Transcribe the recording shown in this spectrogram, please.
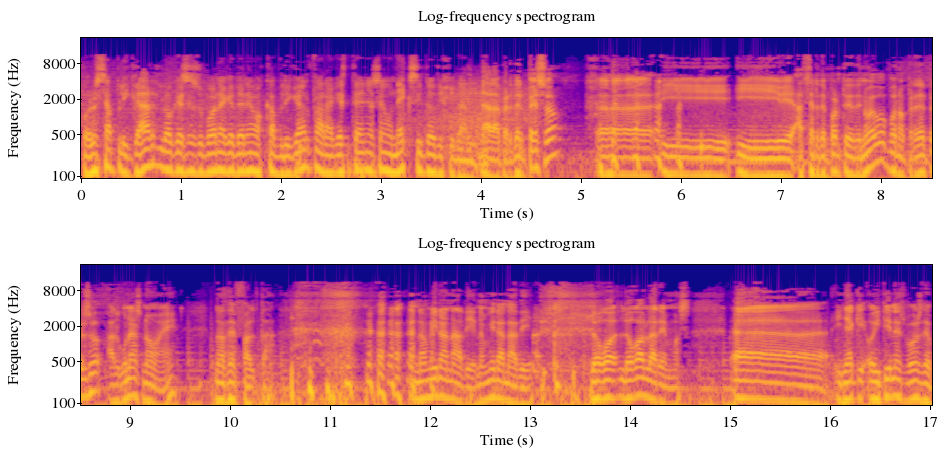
ponerse a aplicar lo que se supone que tenemos que aplicar para que este año sea un éxito digital. Nada, perder peso eh, y, y hacer deporte de nuevo. Bueno, perder peso, no, ¿eh? No hace falta. no mira a nadie, no mira a nadie. Luego, luego hablaremos. Eh, Iñaki, hoy tienes voz de,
